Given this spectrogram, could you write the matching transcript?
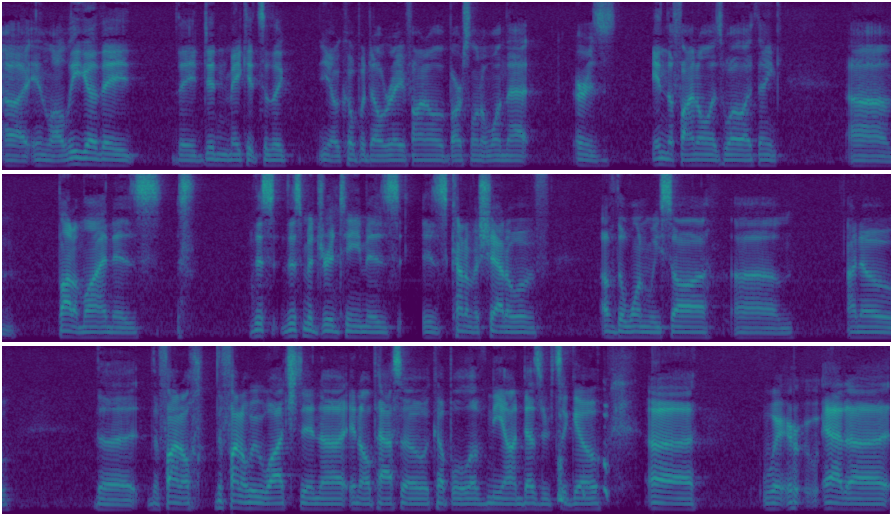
uh, in La Liga they they didn't make it to the you know Copa del Rey final. Barcelona won that or is in the final as well. I think. Um, bottom line is this this Madrid team is is kind of a shadow of of the one we saw. Um, I know the the final the final we watched in uh, in El Paso a couple of neon deserts ago, uh, where at uh,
